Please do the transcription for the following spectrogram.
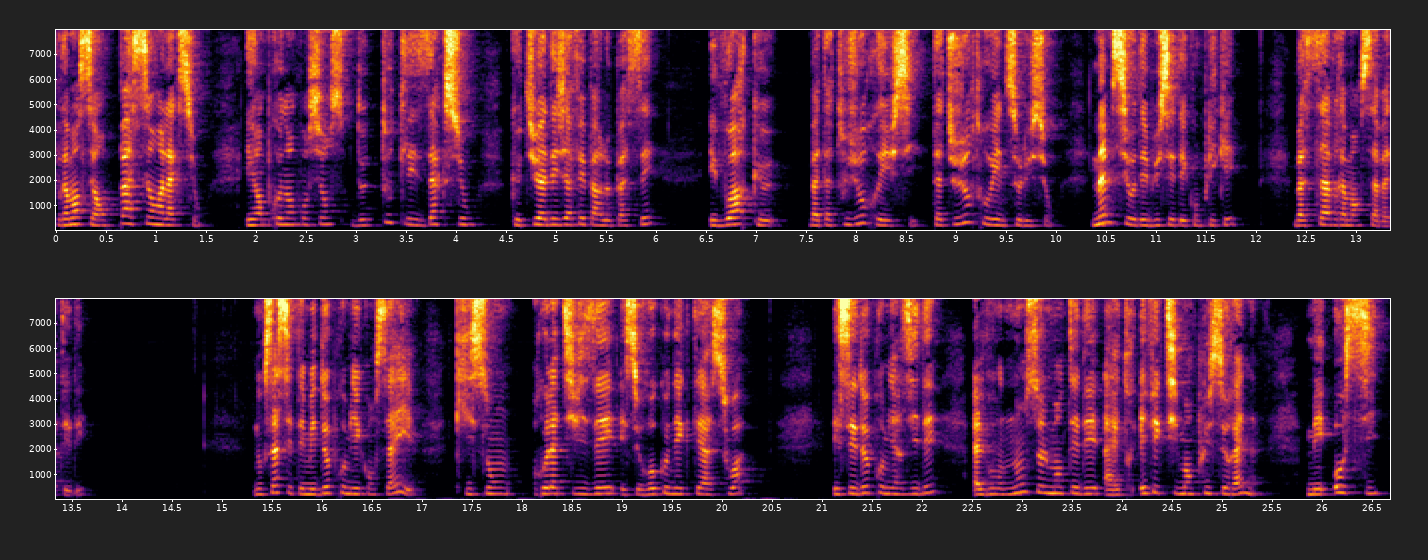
Vraiment, c'est en passant à l'action et en prenant conscience de toutes les actions que tu as déjà fait par le passé et voir que bah, tu as toujours réussi, tu as toujours trouvé une solution. Même si au début c'était compliqué, bah ça vraiment, ça va t'aider. Donc ça, c'était mes deux premiers conseils qui sont relativiser et se reconnecter à soi. Et ces deux premières idées, elles vont non seulement t'aider à être effectivement plus sereine, mais aussi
